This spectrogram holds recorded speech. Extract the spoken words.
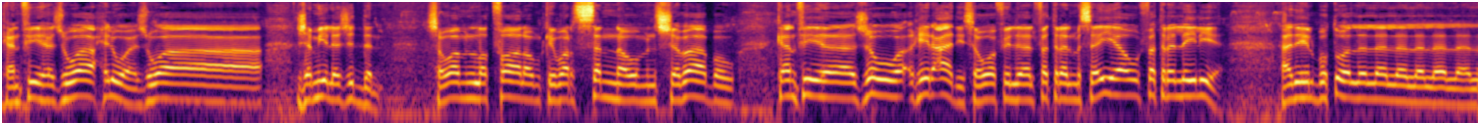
كان فيه أجواء حلوة أجواء جميلة جدا سواء من الأطفال أو من كبار السن أو من الشباب أو كان فيه جو غير عادي سواء في الفترة المسائية أو الفترة الليلية. هذه البطوله ال- ال- ال- ال-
